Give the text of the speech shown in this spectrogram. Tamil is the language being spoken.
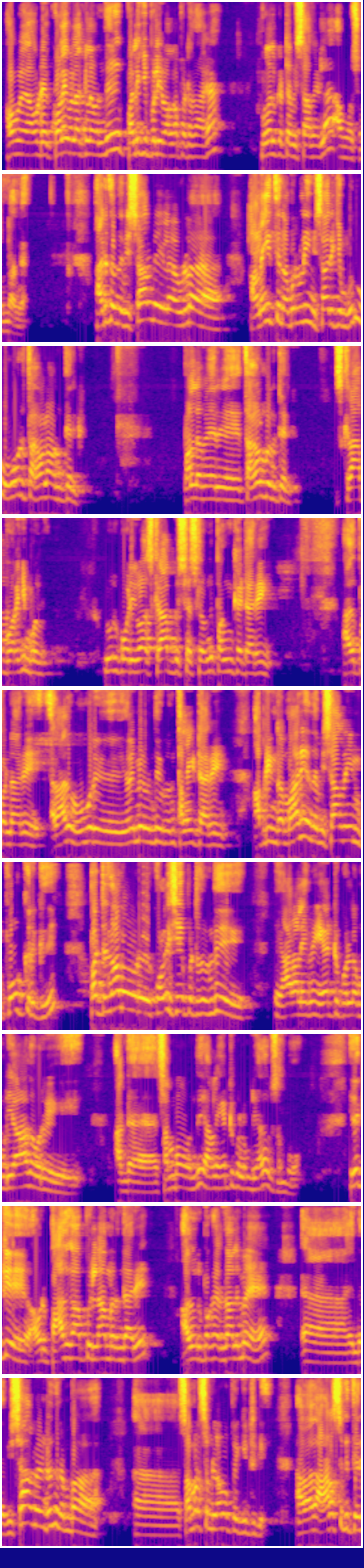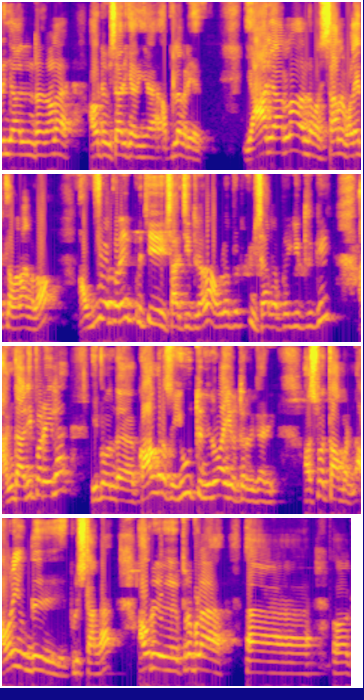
அவங்க அவருடைய கொலை வழக்கில் வந்து பழிக்கு பழி வாங்கப்பட்டதாக முதல்கட்ட விசாரணையில் அவங்க சொன்னாங்க. அடுத்து அந்த விசாரணையில் உள்ள அனைத்து நபர்களையும் விசாரிக்கும் போது ஒவ்வொரு தகவலாக வந்துட்டே இருக்கு. பல்வேறு தகவல்கள் வந்துட்டே இருக்கு. ஸ்கிராப் வரைக்கும் போகுது நூறு கோடி ரூபா ஸ்கிராப் பிஸ்னஸில் வந்து பங்கு கேட்டார். அது பண்ணாரு. அதாவது ஒவ்வொரு இதுலையுமே வந்து இவர் வந்து தலையிட்டாரு. அப்படின்ற மாதிரி அந்த விசாரணையின் போக்கு இருக்குது பட் இருந்தாலும் ஒரு கொலை செய்யப்பட்டது வந்து யாராலையுமே ஏற்றுக்கொள்ள முடியாத ஒரு அந்த சம்பவம் வந்து யாராலையும் ஏற்றுக்கொள்ள முடியாத ஒரு சம்பவம். இதுக்கு அவர் பாதுகாப்பு இல்லாமல் இருந்தாரு. அது ஒரு பக்கம் இருந்தாலுமே இந்த விசாரணைன்றது ரொம்ப சமரசம் இல்லாமல் போய்கிட்டு இருக்கு. அதாவது அரசுக்கு தெரிஞ்ச ஆளுன்றதுனால அவர்கிட்ட விசாரிக்காதீங்க. அப்படிலாம் கிடையாது. யார் யாரெல்லாம் அந்த விசாரணை வளையத்தில் வராங்களோ அவ்வளோ பேரையும் பிடிச்சி விசாரிச்சுட்டு இருக்காங்க. அவ்வளோ பேருக்கு விசாரணை போய்கிட்டு இருக்கு. அந்த அடிப்படையில் இப்போ இந்த காங்கிரஸ் யூத் நிர்வாகி ஒருத்தர் இருக்காரு அஸ்வத்தாமன் அவரையும் வந்து பிடிச்சிட்டாங்க. அவர் பிரபல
